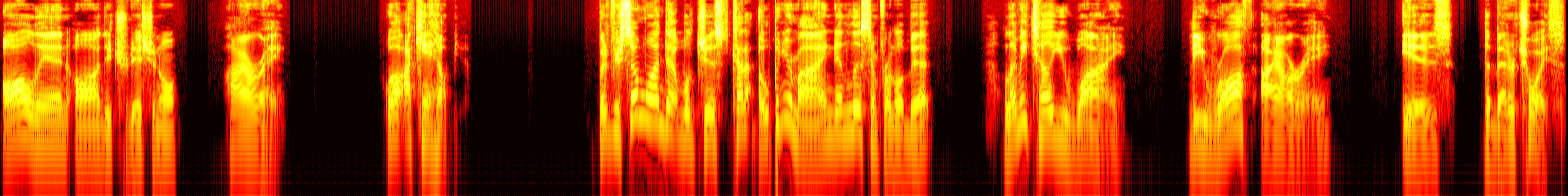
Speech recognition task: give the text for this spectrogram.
all in on the traditional IRA. Well, I can't help you. But if you're someone that will just kind of open your mind and listen for a little bit, let me tell you why the Roth IRA is the better choice.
